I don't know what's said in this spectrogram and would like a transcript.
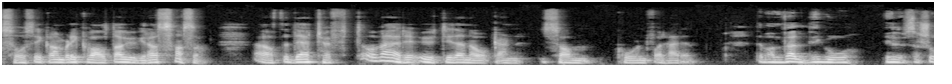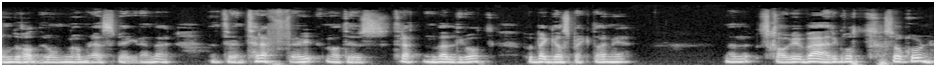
så å si kan bli kvalt av ugress, altså. At det er tøft å være ute i denne åkeren som korn for Herren. Det var en veldig god illustrasjon du hadde om gamle spegelen der. Jeg tror den treffer Matteus 13 veldig godt, for begge aspekter er med. Men skal vi være godt såkorn,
